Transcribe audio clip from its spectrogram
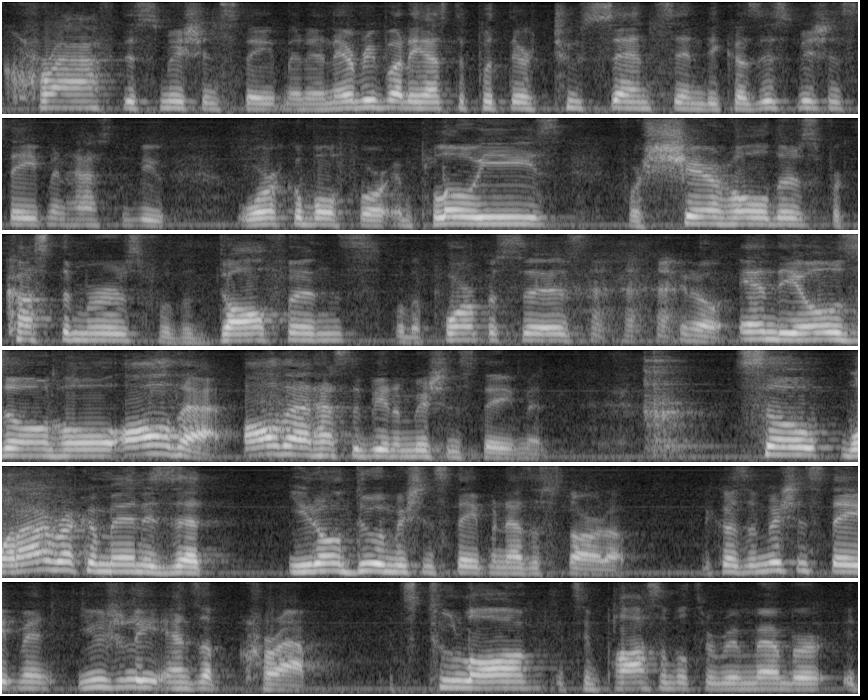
craft this mission statement. And everybody has to put their two cents in because this mission statement has to be workable for employees, for shareholders, for customers, for the dolphins, for the porpoises, you know, and the ozone hole, all that. All that has to be in a mission statement. So what I recommend is that you don't do a mission statement as a startup because a mission statement usually ends up crap. It's too long, it's impossible to remember, it,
